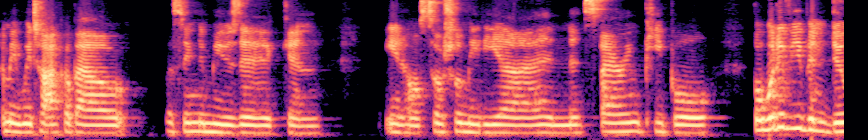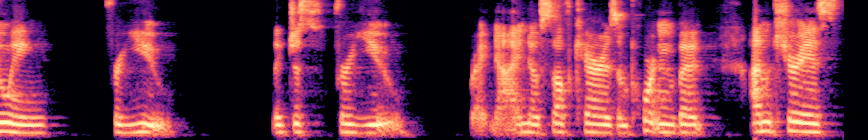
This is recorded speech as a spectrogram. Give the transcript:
I mean, we talk about listening to music and, you know, social media and inspiring people, but what have you been doing for you? Like just for you right now? I know self care is important, but I'm curious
